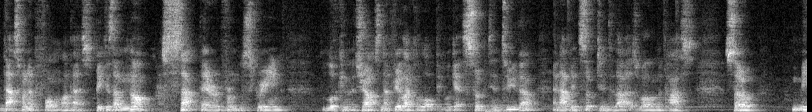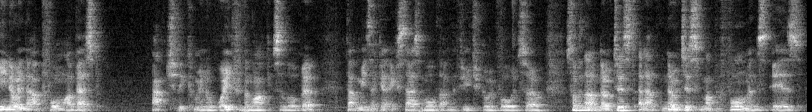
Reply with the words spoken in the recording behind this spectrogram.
That's when I perform my best because I'm not sat there in front of the screen looking at the charts, and I feel like a lot of people get sucked into that, and I've been sucked into that as well in the past. So, me knowing that I perform my best, actually coming away from the markets a little bit, that means I can exercise more of that in the future going forward. So, something that I've noticed, and I've noticed my performance is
